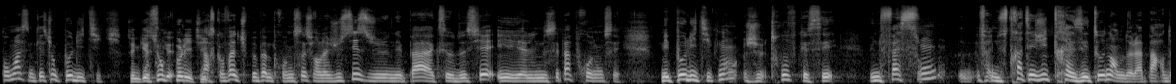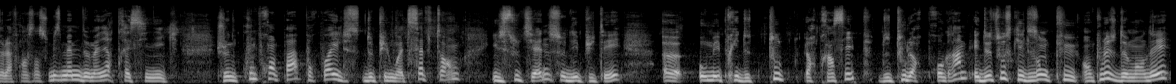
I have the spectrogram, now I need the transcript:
Pour moi, c'est une question politique. C'est une question politique. Parce qu'en fait, je ne peux pas me prononcer sur la justice, je n'ai pas accès au dossier et elle ne s'est pas prononcée. Mais politiquement, je trouve que c'est une façon, enfin, une stratégie très étonnante de la part de la France insoumise, même de manière très cynique. Je ne comprends pas pourquoi, depuis le mois de septembre, ils soutiennent ce député euh, au mépris de tous leurs principes, de tous leurs programmes et de tout ce qu'ils ont pu, en plus, demander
